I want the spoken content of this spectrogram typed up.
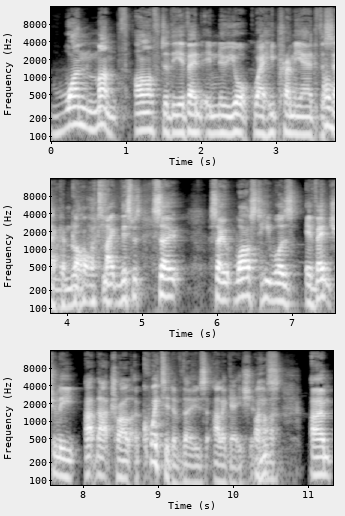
one month after the event in New York where he premiered the Oh second lot. Like this was so so whilst he was eventually at that trial acquitted of those allegations, Uh-huh. um,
